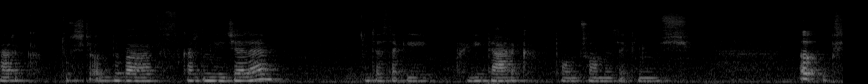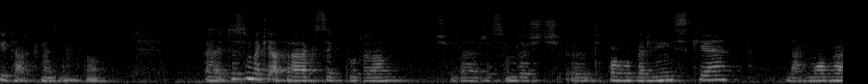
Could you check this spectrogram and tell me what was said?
targ który się odbywa w każdą niedzielę. To jest taki plitarg połączony z jakimś no, plitarg nazwijmy to. E, to są takie atrakcje, które się wydaje, że są dość e, typowo berlińskie, darmowe.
